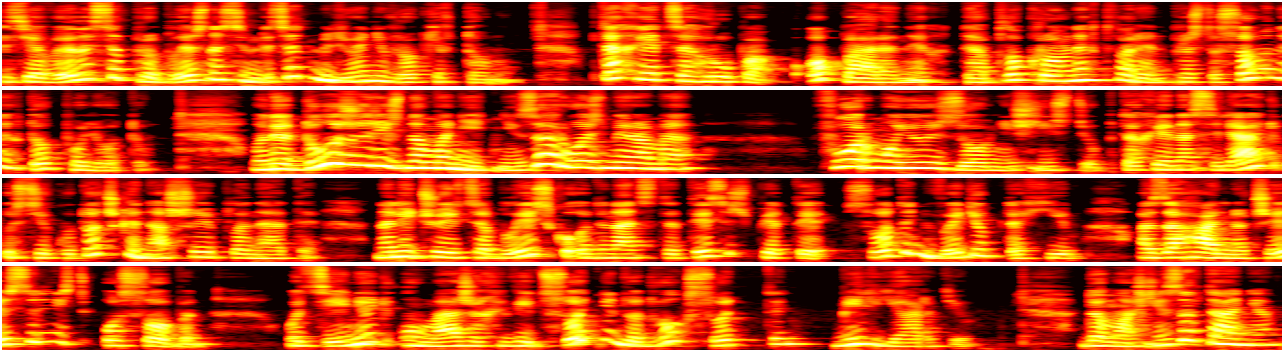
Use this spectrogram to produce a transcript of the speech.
з'явилися приблизно 70 мільйонів років тому. Птахи це група оперених, теплокровних тварин, пристосованих до польоту. Вони дуже різноманітні за розмірами, формою і зовнішністю. Птахи населяють усі куточки нашої планети. Налічується близько 11 тисяч п'яти сотень видів птахів, а загальну чисельність особин оцінюють у межах від сотні до двох сотень мільярдів. Домашні завдання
